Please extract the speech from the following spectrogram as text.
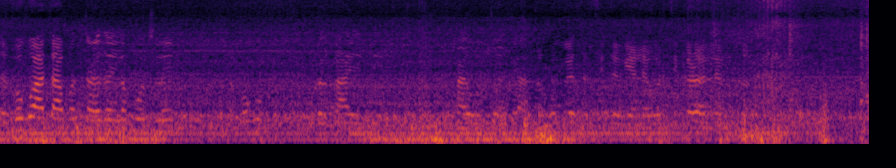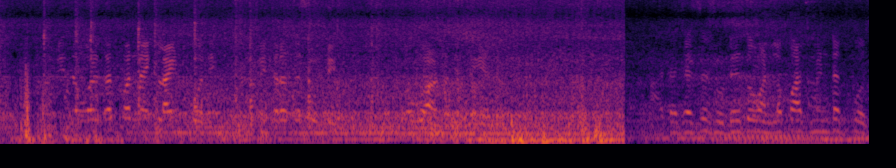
तर बघू आता आपण तळजाईला पोचलो तर बघू पुढं काय ते काय होतं ते आता बघूया. तर तिथं गेल्यावरती कळलं नेमकं. मी तर ओळखत पण नाही क्लायंट कोण मित्राचं शूटिंग बघू आता तिथं गेल्यावर. त्याचं सुटे तो म्हटलं पाच मिनटात पोच.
